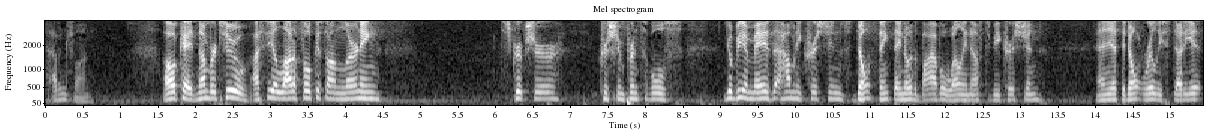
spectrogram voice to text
Having fun. Okay, number two, I see a lot of focus on learning scripture, Christian principles. You'll be amazed at how many Christians don't think they know the Bible well enough to be Christian, and yet they don't really study it,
